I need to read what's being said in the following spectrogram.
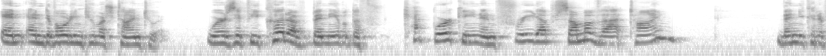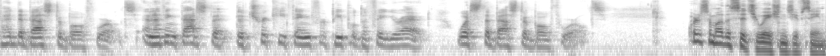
and and devoting too much time to it. Whereas if he could have been able to f- kept working and freed up some of that time, then you could have had the best of both worlds. And I think that's the the tricky thing for people to figure out. What's the best of both worlds? What are some other situations you've seen?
